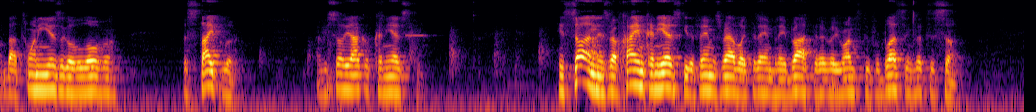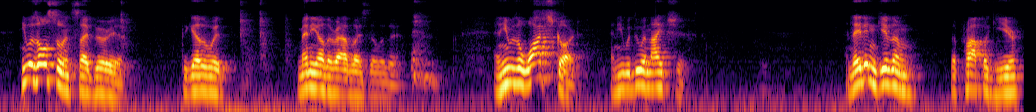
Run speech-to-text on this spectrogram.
about 20 years ago, a little over, the Steipler, Rabbi Yaakov Kanievsky. His son is Rav Chaim Kanievsky, the famous rabbi today in Bnei Brak that everybody runs to for blessings. That's his son. He was also in Siberia, together with many other rabbis that were there. And he was a watch guard, and he would do a night shift. And they didn't give them the proper gear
